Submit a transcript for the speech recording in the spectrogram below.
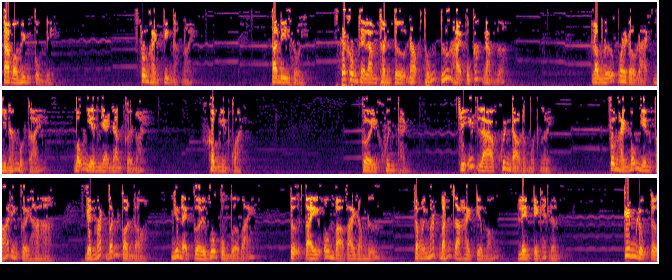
Ta vào huynh cùng đi. Phương Hành kinh ngạc nói, Ta đi rồi, Sẽ không thể làm thần tử đạo thống tứ hải của các nàng nữa. Long nữ quay đầu lại nhìn hắn một cái, Bỗng nhiên nhẹ nhàng cười nói, Không liên quan. Cười khuynh thành, Chỉ ít là khuynh đảo được một người. Phương Hành bỗng nhìn phá lên cười ha ha. Viền mắt vẫn còn đỏ, Nhưng lại cười vô cùng bừa bãi. Tự tay ôm bà vai long nữ, Trong ánh mắt bắn ra hai tia máu, Lên tiếng hét lớn. Kim lục tử,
